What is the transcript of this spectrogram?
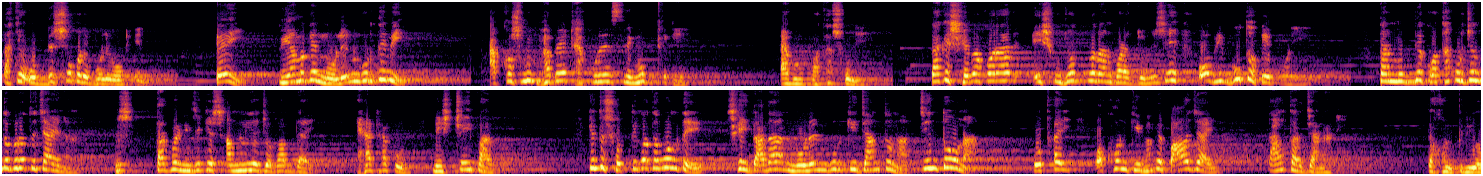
তাকে উদ্দেশ্য করে বলে ওঠেন, এই, তুই আমাকে নলেন গুড় দিবি? আকস্মিকভাবে ঠাকুরের শ্রীমুখ থেকে এমন কথা শুনে তাকে সেবা করার এই সুযোগ প্রদান করার জন্য সে অভিভূত হয়ে পড়ে। তার মুখ দিয়ে কথা পর্যন্ত বেরোতে চায় না। তারপর নিজেকে সামলিয়ে জবাব দেয় হ্যাঁ ঠাকুর, নিশ্চয়ই পারব। কিন্তু সত্যি কথা বলতে, সেই দাদা নলেন গুড় কি জানতো না, চিনতও না, কোথায়, কখন, কীভাবে পাওয়া যায়, তাও তার জানা নেই। তখন প্রিয়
